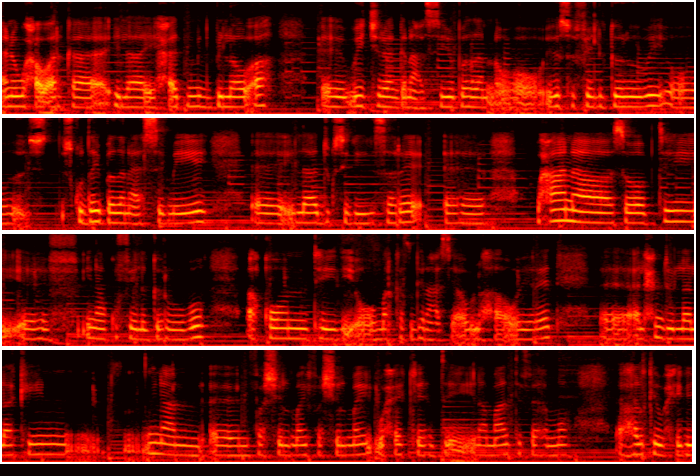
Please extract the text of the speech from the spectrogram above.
anigu waxaa u arkaa ilaa xad mid bilow ah way jiraan ganacsiyo badan oo iga soo feelgaroobay oo iskuday badanaa sameeyey ilaa dugsigii sare. Waxaana sababtay inaan ku feelgaroobo aqoontaydii oo markaas ganacsi a u lahaa oo yareed. Alxamdulilah laakiin inaan fashilmay fashilmay waxay keentay inaan maanta fahmo halkay wax iga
